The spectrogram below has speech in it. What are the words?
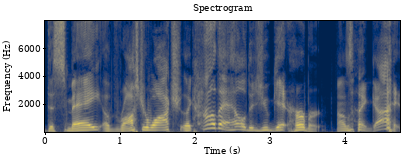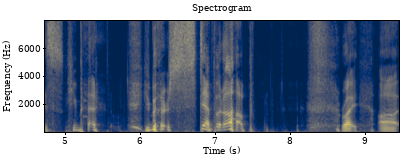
dismay of roster watch. Like, how the hell did you get Herbert? I was like, guys, you better you better step it up. right. Uh,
